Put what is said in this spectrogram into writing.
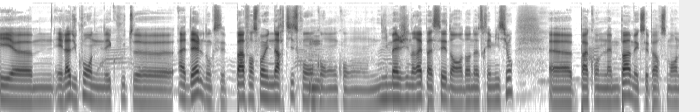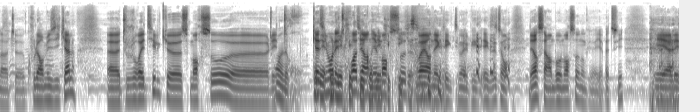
et, euh, et là, du coup, on écoute euh, Adele, donc c'est pas forcément une artiste qu'on Mm. qu'on- qu'on imaginerait passer dans, dans notre émission. Euh, pas qu'on ne l'aime pas, mais que c'est pas forcément notre euh, couleur musicale. Euh, toujours est-il que ce morceau, euh, les On on quasiment on les trois derniers morceaux, de- ouais, on est éclectique, exactement. D'ailleurs, c'est un beau morceau, donc il n'y a pas de souci. Et euh, les,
